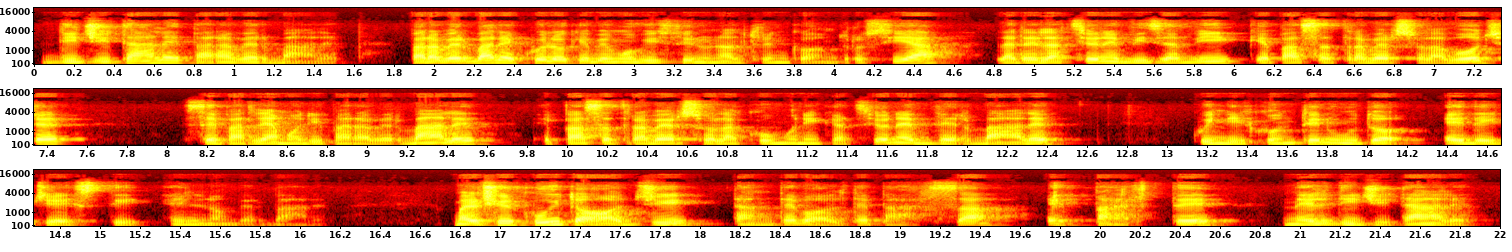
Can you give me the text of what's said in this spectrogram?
digitale paraverbale. Paraverbale è quello che abbiamo visto in un altro incontro, sia la relazione vis-à-vis che passa attraverso la voce, se parliamo di paraverbale, e passa attraverso la comunicazione verbale, quindi il contenuto e dei gesti e il non verbale. Ma il circuito oggi tante volte passa e parte nel digitale.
